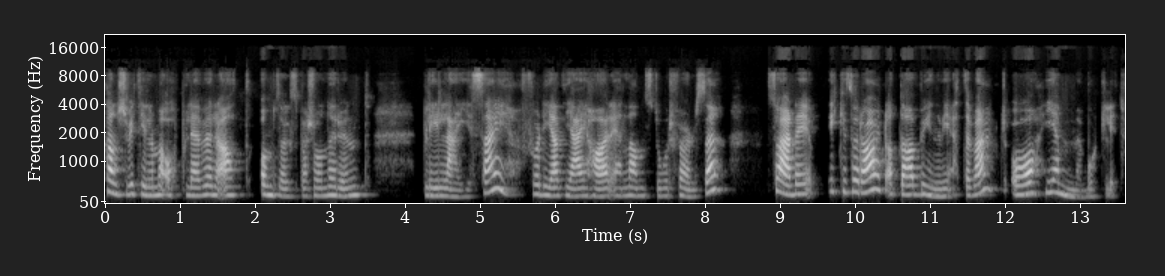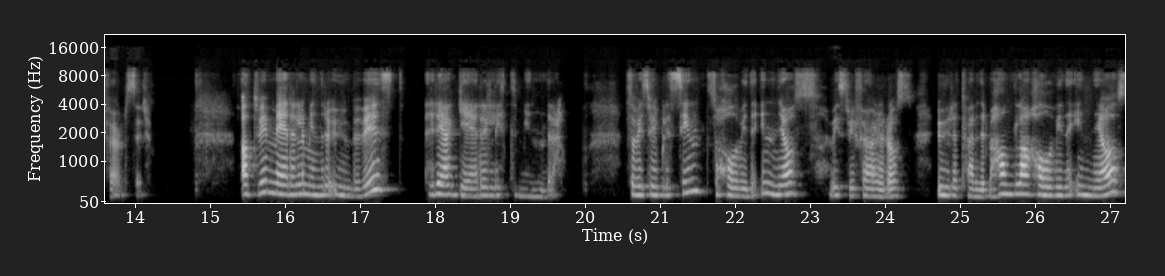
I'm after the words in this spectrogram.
kanskje vi til og med opplever at omsorgspersoner rundt blir lei seg fordi at jeg har en eller annen stor følelse, så er det ikke så rart at da begynner vi etter hvert å gjemme bort litt følelser. At vi mer eller mindre ubevisst reagerer litt mindre. Så hvis vi blir sint, så holder vi det inni oss. Hvis vi føler oss urettferdig behandla, holder vi det inni oss.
